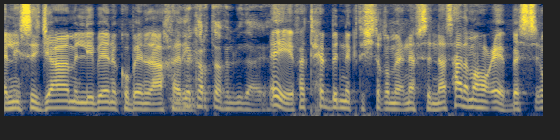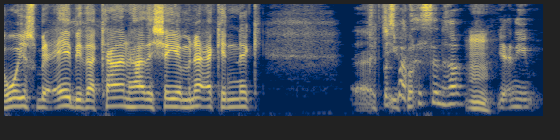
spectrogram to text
الانسجام اللي بينك وبين الآخرين. ذكرتها في البداية. اي فتحب إنك تشتغل مع نفس الناس هذا ما هو عيب بس هو يصبح عيب إذا كان هذا الشيء يمنعك إنك آه، بس ما تحس إنها. يعني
